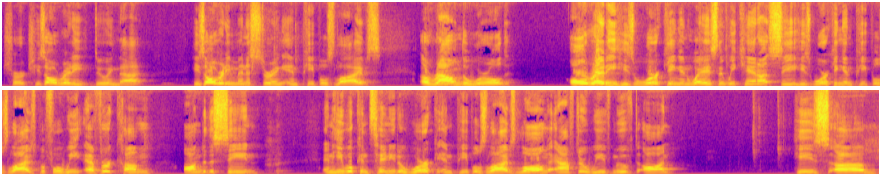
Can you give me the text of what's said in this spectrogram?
church. He's already doing that. He's already ministering in people's lives around the world. Already, He's working in ways that we cannot see. He's working in people's lives before we ever come onto the scene. And He will continue to work in people's lives long after we've moved on. He's. Um,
